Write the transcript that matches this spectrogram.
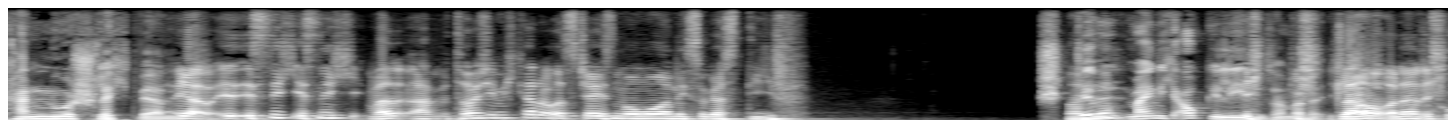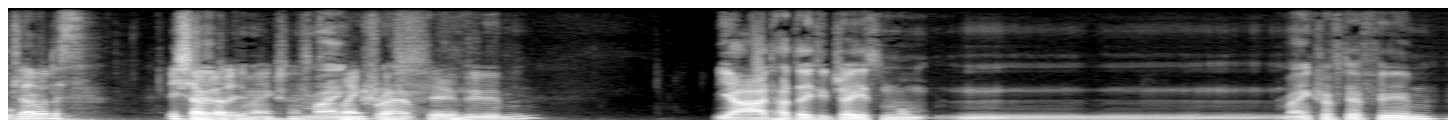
Kann nur schlecht werden. Ja, ist nicht, ist nicht, hab- täusche ich mich gerade, oder ist Jason Momoa nicht sogar Steve? Stimmt, meine ich auch gelesen Ich, zu haben. Warte, ich glaube, oder? Ich gucke. glaube, das. Ich schaue gerade eben Minecraft, Minecraft, Minecraft-Film. Film. Ja, tatsächlich Jason Mom mm, Minecraft der Film.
